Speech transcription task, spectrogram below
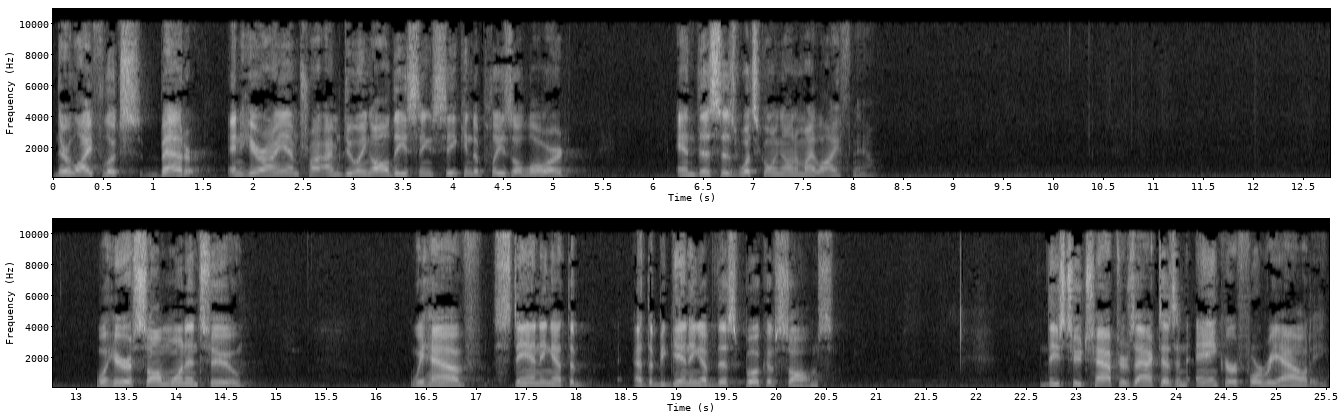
Their life looks better. And here I am trying I'm doing all these things seeking to please the Lord, and this is what's going on in my life now. Well, here are Psalm 1 and 2. We have standing at the at the beginning of this book of Psalms. These two chapters act as an anchor for reality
